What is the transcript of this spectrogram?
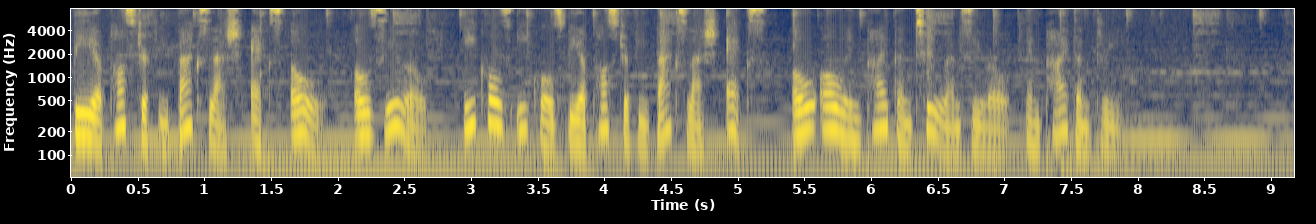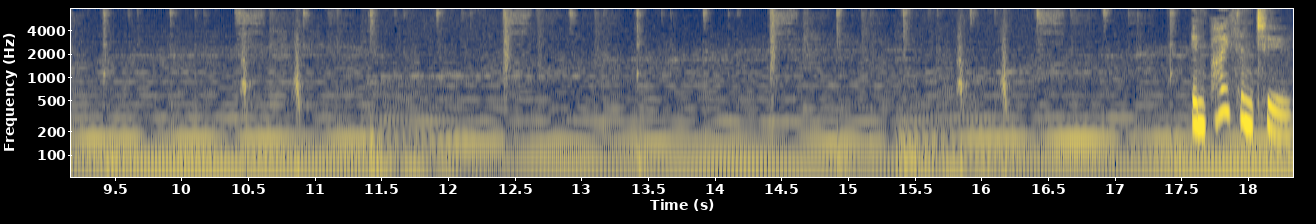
B apostrophe backslash X O, O 0, equals equals B apostrophe backslash X, O O in Python 2 and 0 in Python 3. In Python 2,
